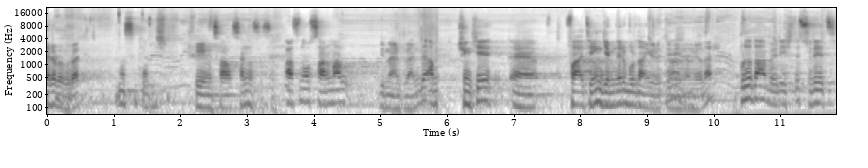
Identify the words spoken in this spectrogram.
Merhaba Burak. Nasılsın kardeşim? İyiyim sağ ol. Sen nasılsın? Aslında o sarmal bir merdivendi ama çünkü e, Fatih'in gemileri buradan yürüttüğüne inanıyorlar. Burada daha böyle işte silüet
